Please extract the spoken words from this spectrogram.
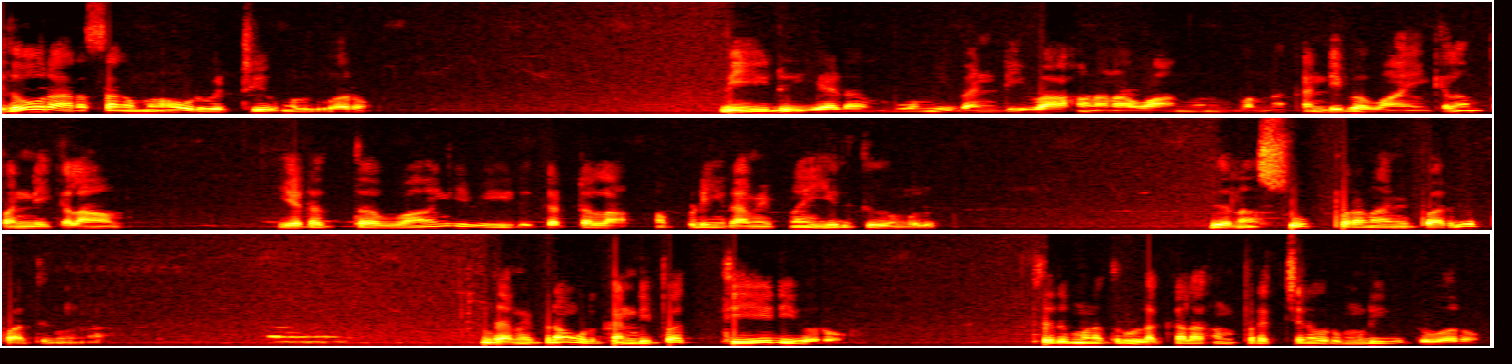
ஏதோ ஒரு அரசாங்கம் மூலம் ஒரு வெற்றி உங்களுக்கு வரும். வீடு இடம் பூமி வண்டி வாகனம் நான் வாங்கணும் பண்ணால் கண்டிப்பாக வாங்கிக்கலாம் பண்ணிக்கலாம். இடத்த வாங்கி வீடு கட்டலாம் அப்படிங்கிற அமைப்புலாம் இருக்குது உங்களுக்கு. இதெல்லாம் சூப்பரான அமைப்பாக இருக்கு பார்த்துக்கோங்க. இந்த அமைப்புனா உங்களுக்கு கண்டிப்பாக தேடி வரும். திருமணத்தில் உள்ள கலகம் பிரச்சனை ஒரு முடிவுக்கு வரும்.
